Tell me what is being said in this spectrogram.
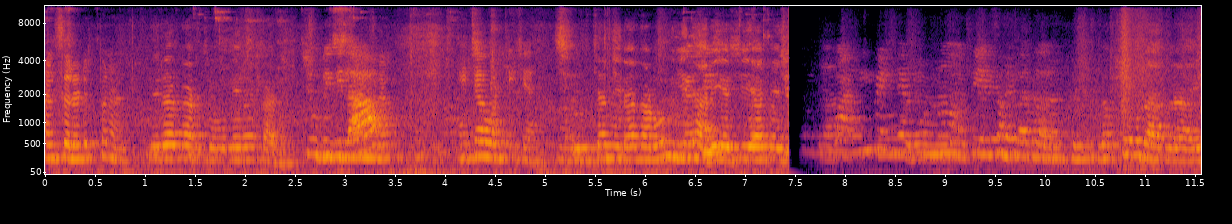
आणि सलटेप पण आण. निरा काढतो निरा काढ. चुडी दिला. ह्याच्या वटीच्या तुमच्या निरा काढून ही झाली अशी आहे पाहिजे लक्ष कुठं आपलं आहे?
